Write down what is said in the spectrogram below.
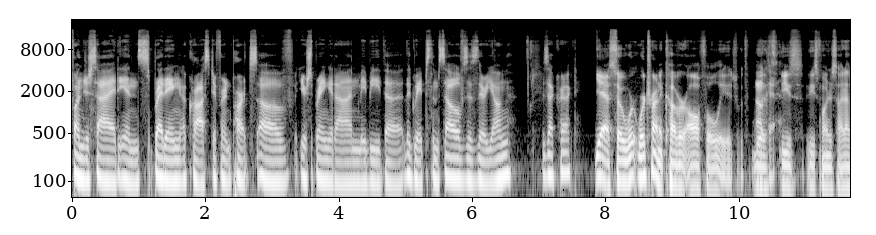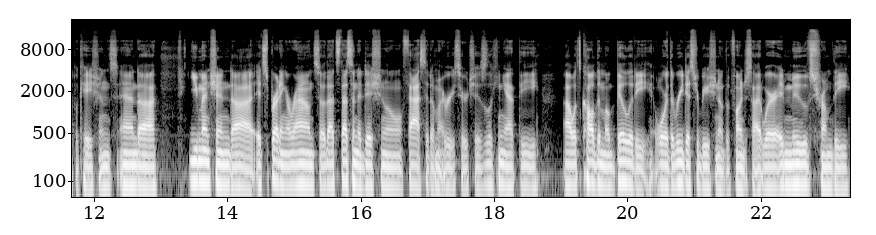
fungicide in spreading across different parts of you're spraying it on maybe the the grapes themselves as they're young. Is that correct? Yeah, so we're we're trying to cover all foliage with, with Okay. these these fungicide applications, and uh, you mentioned uh, it's spreading around. So that's that's an additional facet of my research is looking at the uh, what's called the mobility or the redistribution of the fungicide, where it moves from the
